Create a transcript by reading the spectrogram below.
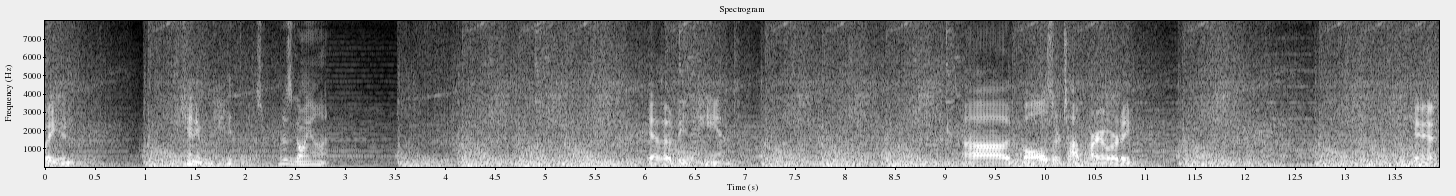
Wait, you, you can't even hit those. What is going on? Yeah, that would be the hand. Uh, balls are top priority. Can't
